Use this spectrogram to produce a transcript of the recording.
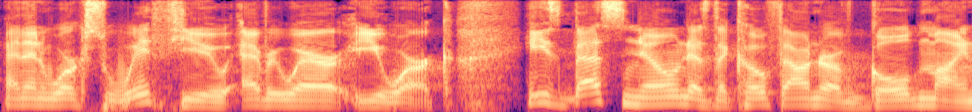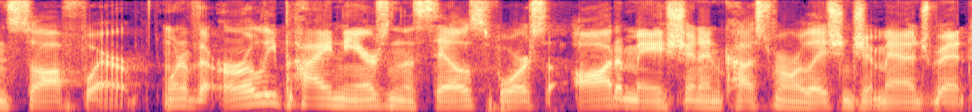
and then works with you everywhere you work. He's best known as the co founder of Goldmine Software, one of the early pioneers in the Salesforce automation and customer relationship management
